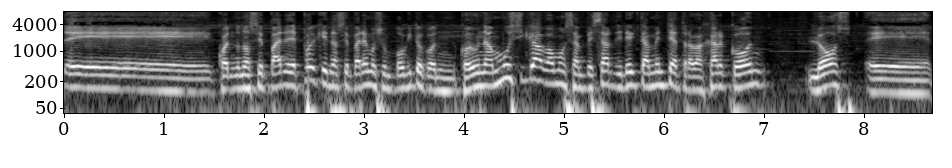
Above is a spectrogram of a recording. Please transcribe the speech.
eh, cuando nos separe, después que nos separemos un poquito con, con una música, vamos a empezar directamente a trabajar con los eh,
